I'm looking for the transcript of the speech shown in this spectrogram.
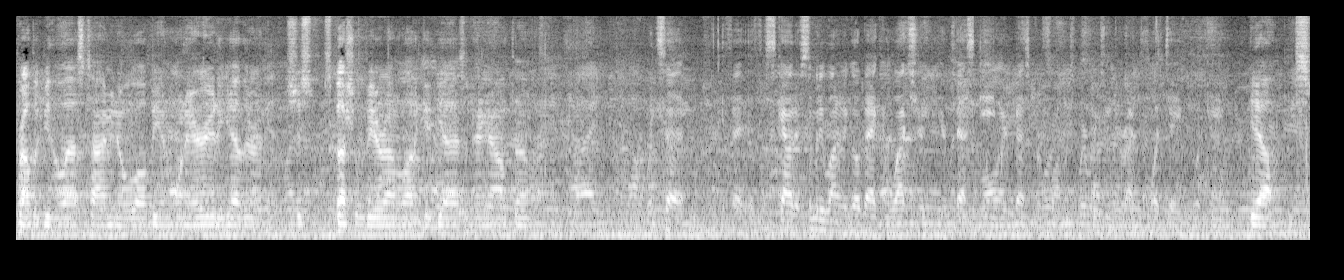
probably be the last time you know we'll all be in one area together. And it's just special to be around a lot of good guys and hang out with them. What's a, if a, if a scout, if somebody wanted to go back and watch your, your best game, your best performance, where would you direct them? What tape, what game? Yeah, it's a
